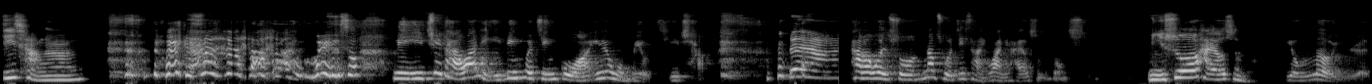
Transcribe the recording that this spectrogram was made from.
机场啊。对，我也说你去台湾，你一定会经过啊，因为我们有机场。对啊，他们问说，那除了机场以外，你还有什么东西？你说还有什么？游乐园，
